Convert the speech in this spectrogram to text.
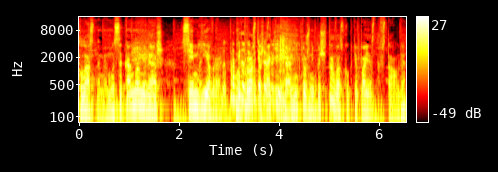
классными. Мы сэкономили аж 7 евро. Мы просто такие, да. Никто же не посчитал, во сколько тебе поездка встала, да?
